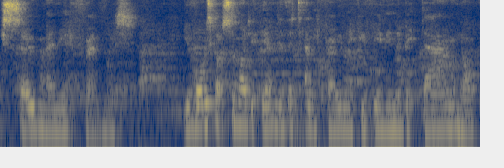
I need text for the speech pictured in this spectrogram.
Make so many friends. You've always got somebody at the end of the telephone if you're feeling a bit down or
